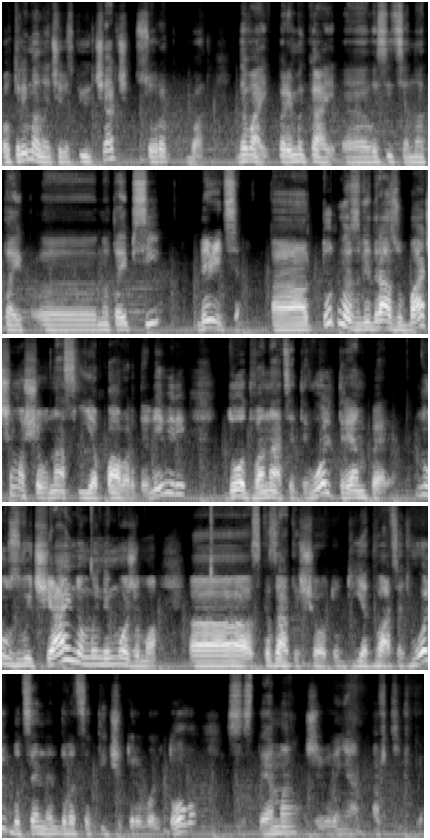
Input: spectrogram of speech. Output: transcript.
отримали через Quick Charge 40 Вт. Давай, перемикай е, лисиця на Type, е, на Type-C. Дивіться, тут ми відразу бачимо, що в нас є Power Delivery до 12 вольт 3 ампери. Ну, звичайно, ми не можемо е, сказати, що тут є 20 вольт, бо це не 24 вольтова система живлення автівки.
